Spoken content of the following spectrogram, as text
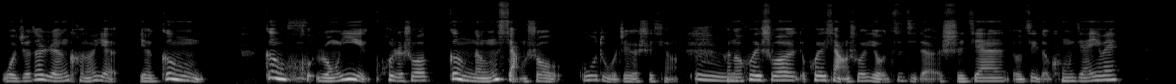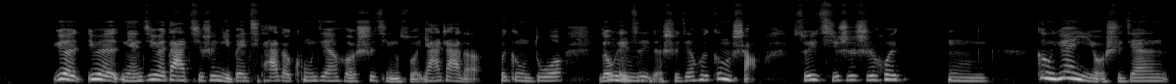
我觉得人可能也也更更容易，或者说更能享受孤独这个事情。嗯，可能会说会想说有自己的时间，有自己的空间，因为。越越年纪越大，其实你被其他的空间和事情所压榨的会更多，留给自己的时间会更少，所以其实是会，嗯，更愿意有时间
